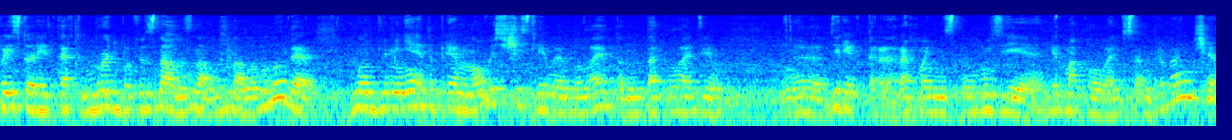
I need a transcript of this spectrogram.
по истории этой картины. Вроде бы знала, знала, знала многое, но для меня это прям новость счастливая была. Это на докладе э, директора Рахманинского музея Ермакова Александра Ивановича.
